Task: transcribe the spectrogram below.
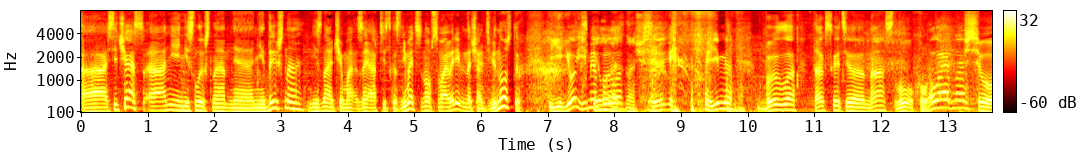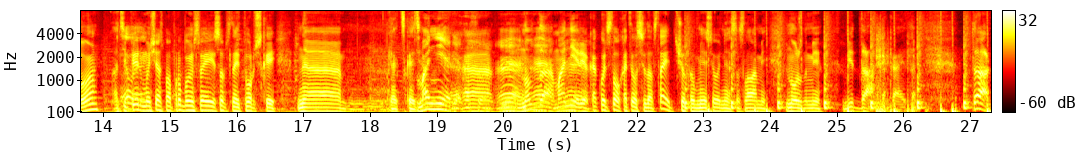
Э, сейчас о ней не слышно, э, не дышно. Не знаю, чем а- артистка занимается, но в свое время, в начале 90-х, ее имя Спилась, было... значит. э, Имя было, так сказать, э, на слуху. Ну ладно. Все. А теперь Давай. мы сейчас попробуем своей собственной творческой, э, как сказать... Манере. э, Э, ну э, да, манере. Какое-то слово хотел сюда вставить. Что-то у меня сегодня со словами нужными беда какая-то. Так,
